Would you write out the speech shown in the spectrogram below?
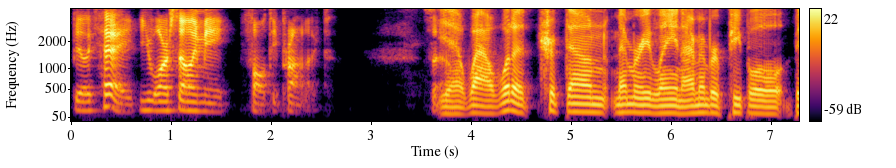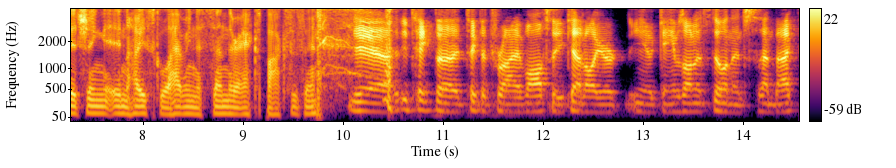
be like, hey, you are selling me faulty product. So Yeah, wow, what a trip down memory lane. I remember people bitching in high school having to send their Xboxes in. yeah, you take the take the drive off so you get all your you know games on it still, and then send back.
